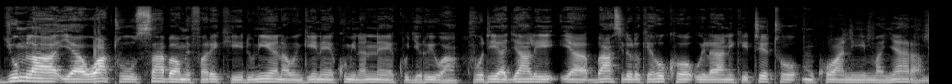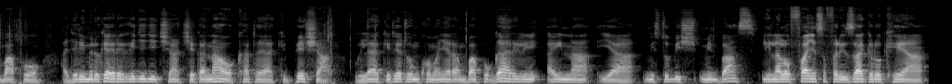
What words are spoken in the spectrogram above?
Jumla ya watu saba wamefariki dunia na wengine kumi na nne kujeruhiwa kufuatia ajali ya basi iliyotokea huko wilayani Kiteto mkoani Manyara, ambapo ajali imetokea katika kijiji cha Chekanao kata ya Kipesha wilaya ya Kiteto mkoa Manyara, ambapo gari aina ya Mitsubishi minibus linalofanya safari zake kutokea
